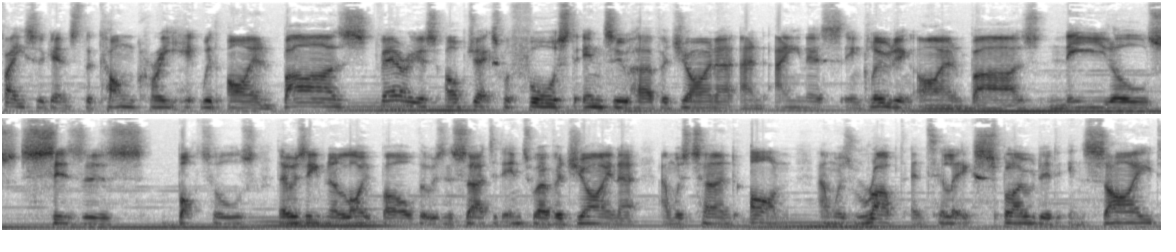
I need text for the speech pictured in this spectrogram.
face against the concrete, hit with iron bars. Various objects were forced into her vagina and anus, including iron bars, needles, scissors, bottles. There was even a light bulb that was inserted into her vagina and was turned on and was rubbed until it exploded inside.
